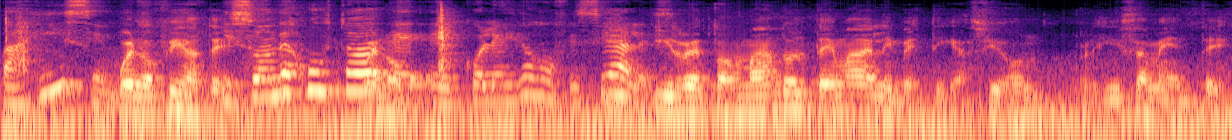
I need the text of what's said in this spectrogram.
bajísimos. Bueno, fíjate. y son de justo bueno, eh, eh, colegios oficiales. Y, y retomando el tema de la investigación, precisamente,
